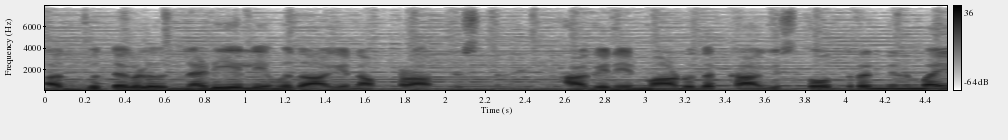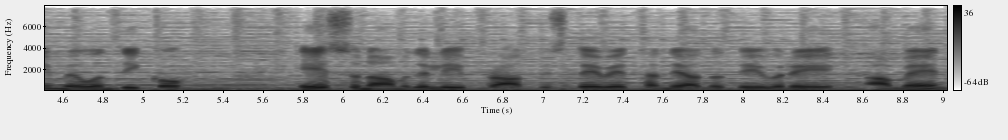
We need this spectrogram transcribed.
ಅದ್ಭುತಗಳು ನಡೆಯಲಿ ಎಂಬುದಾಗಿ ನಾವು ಪ್ರಾರ್ಥಿಸ್ತೇವೆ. ಹಾಗೆ ನೀನು ಮಾಡುವುದಕ್ಕಾಗಿ ಸ್ತೋತ್ರ, ನಿನ್ನ ಮಹಿಮೆ ಹೊಂದಿಕೋ. ಏಸು ನಾಮದಲ್ಲಿ ಪ್ರಾರ್ಥಿಸ್ತೇವೆ ತಂದೆಯಾದ ದೇವರೇ. ಆಮೇನ್.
